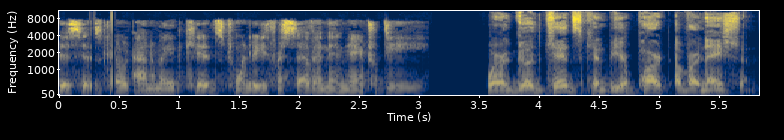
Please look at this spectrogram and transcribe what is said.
This is Go Animate Kids 24-7 in HD. where good kids can be a part of our nation.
